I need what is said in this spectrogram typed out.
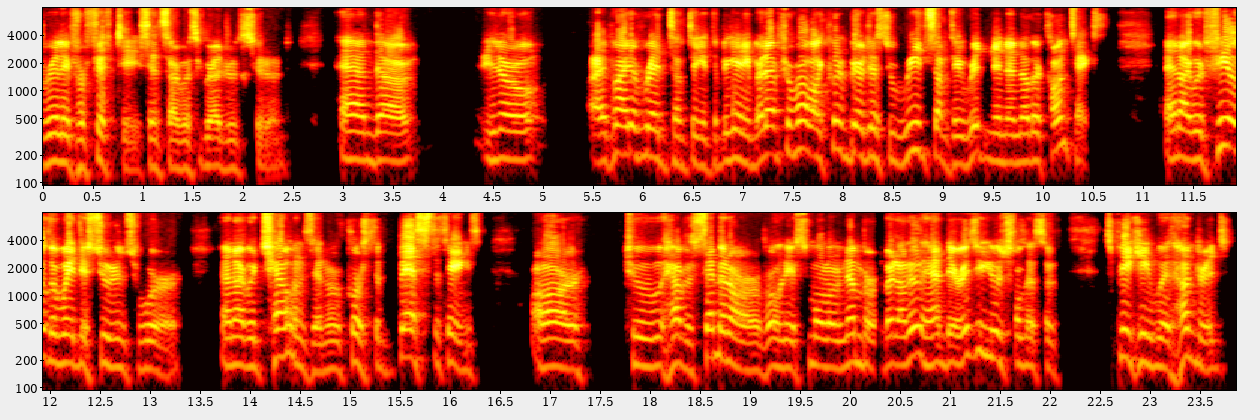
really for 50 since I was a graduate student. And, uh, you know, I might have read something at the beginning, but after a while, I couldn't bear just to read something written in another context. And I would feel the way the students were, and I would challenge them. And of course, the best things are to have a seminar of only a smaller number. But on the other hand, there is a usefulness of speaking with hundreds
